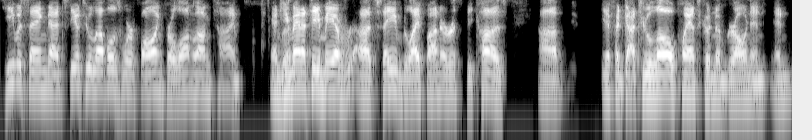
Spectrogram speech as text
he was saying that CO2 levels were falling for a long, long time, and Right. humanity may have uh, saved life on Earth because uh, if it got too low, plants couldn't have grown, and and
